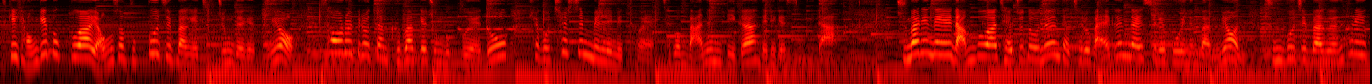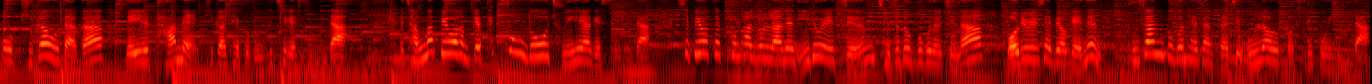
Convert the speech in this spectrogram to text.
특히 경기 북부와 영서 북부 지방에 집중되겠고요. 서울을 비롯한 그 밖의 중북부에도 최고 70mm의 제법 많은 비가 내리겠습니다. 주말인 내일 남부와 제주도는 대체로 맑은 날씨를 보이는 반면 중부지방은 흐리고 비가 오다가 내일 밤에 비가 대부분 그치겠습니다. 장맛비와 함께 태풍도 주의해야겠습니다. 12호 태풍 할룰라는 일요일쯤 제주도 부근을 지나 월요일 새벽에는 부산 부근 해상까지 올라올 것으로 보입니다.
